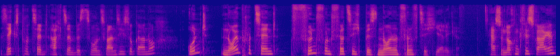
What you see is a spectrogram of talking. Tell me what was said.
6 Prozent 18 bis 22 sogar noch und 9% 45 bis 59-Jährige. Hast du noch eine Quizfrage?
